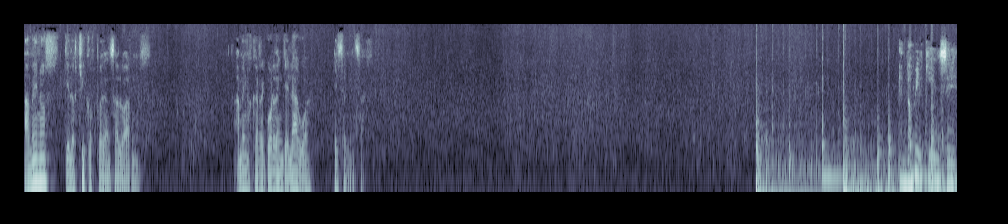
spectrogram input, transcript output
A menos que los chicos puedan salvarnos. A menos que recuerden que el agua es el mensaje. 2015,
